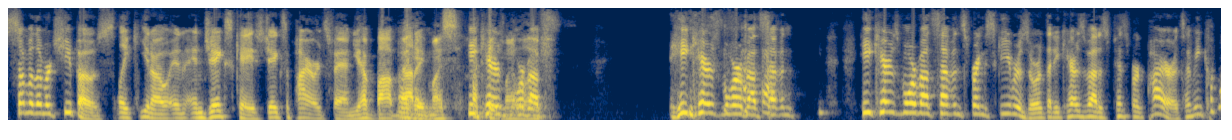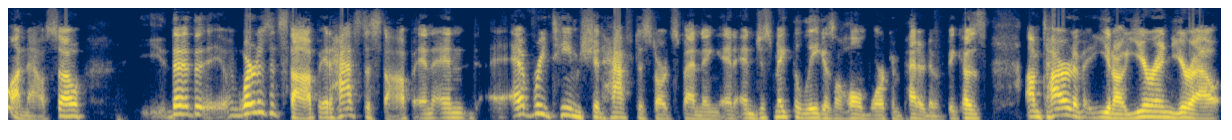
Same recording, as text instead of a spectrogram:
some of them are cheapos. Like you know, in, in Jake's case, Jake's a Pirates fan. You have Bob I Nutting. my, He cares more life. about he cares more about seven. He cares more about Seven Springs Ski Resort than he cares about his Pittsburgh Pirates. I mean, come on now. So, the, the, where does it stop? It has to stop, and and every team should have to start spending and and just make the league as a whole more competitive. Because I'm tired of you know year in year out.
